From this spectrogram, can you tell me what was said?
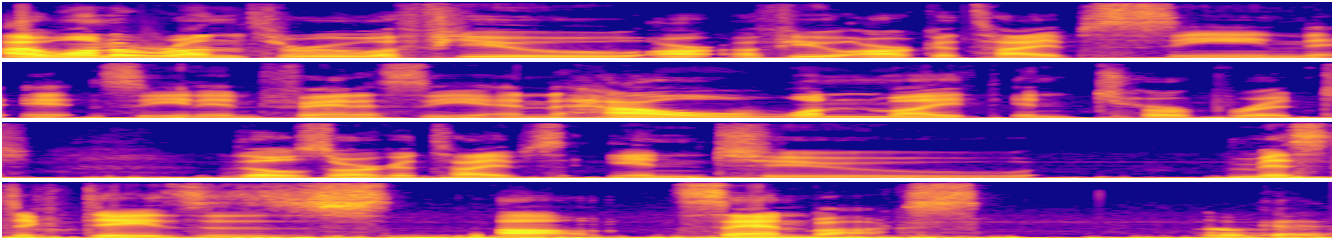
I want to run through a few a few archetypes seen seen in fantasy and how one might interpret those archetypes into Mystic Days' um, sandbox. Okay.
